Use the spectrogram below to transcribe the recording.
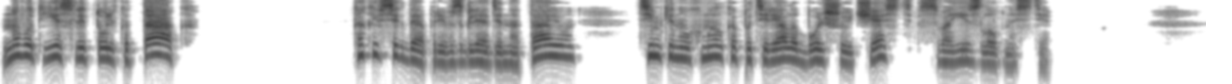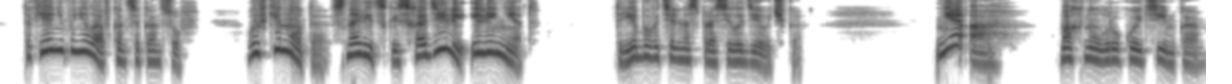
Но вот если только так...» Как и всегда при взгляде на Таю, Тимкина ухмылка потеряла большую часть своей злобности. «Так я не поняла, в конце концов. Вы в кино-то с Новицкой сходили или нет?» Требовательно спросила девочка. «Не-а», — махнул рукой Тимка.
